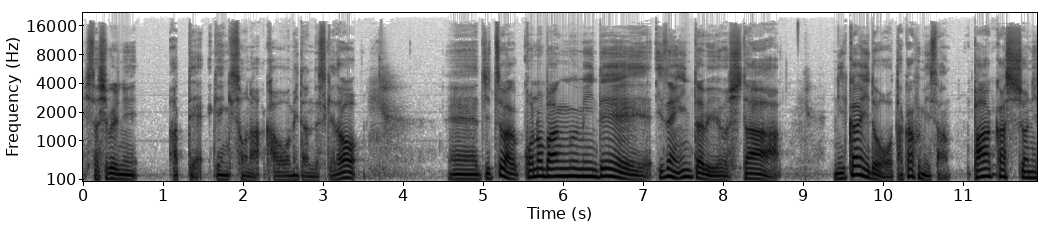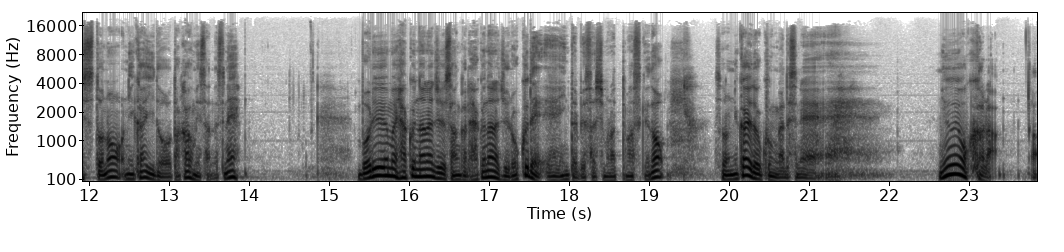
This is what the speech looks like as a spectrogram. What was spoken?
久しぶりに会って元気そうな顔を見たんですけど、えー、実はこの番組で以前インタビューをした二階堂貴文さんパーカッショニストの二階堂貴文さんですね。ボリューム173から176でインタビューさせてもらってますけどその二階堂君がですねニューヨークからあ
